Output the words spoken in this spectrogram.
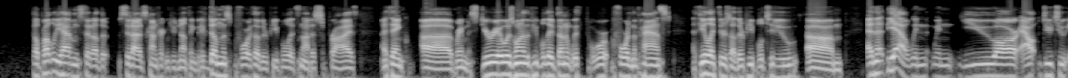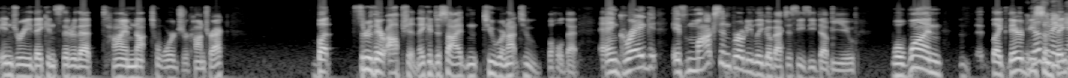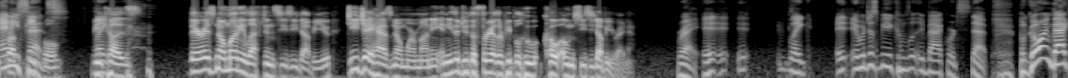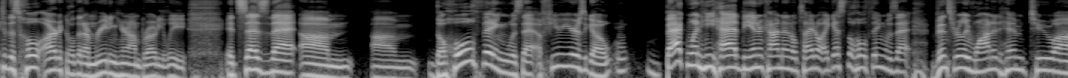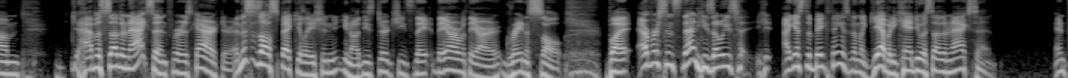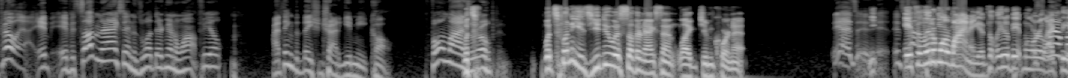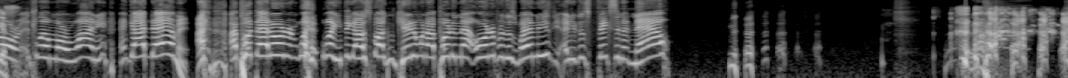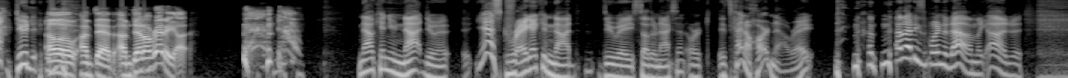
They'll probably have him sit out the, sit out his contract and do nothing. They've done this before with other people. It's not a surprise. I think uh, Rey Mysterio is one of the people they've done it with before in the past. I feel like there's other people too. Um, and that yeah, when when you are out due to injury, they consider that time not towards your contract, but through their option, they could decide to or not to behold that. And Greg, if Mox and Brodie Lee go back to CZW, well, one, like there'd be some bankrupt people because there is no money left in CZW. DJ has no more money, and neither do the three other people who co-own CZW right now. Right. It, it, it like it, it would just be a completely backward step. But going back to this whole article that I'm reading here on Brodie Lee, it says that um um the whole thing was that a few years ago back when he had the Intercontinental title, I guess the whole thing was that Vince really wanted him to um have a southern accent for his character. And this is all speculation, you know, these dirt sheets they they are what they are, grain of salt. But ever since then he's always he, I guess the big thing has been like, yeah, but he can't do a southern accent. And Phil, if if a southern accent is what they're going to want, Phil, I think that they should try to give me a call. Phone lines what's, are open. What's funny is you do a southern accent like Jim Cornette. Yeah, it's it's, it's a little more whiny. It's a little bit more it's like this. More, it's a little more whiny, and god damn it, I I put that order. What what you think I was fucking kidding when I put in that order for this Wendy's, and you're just fixing it now? Dude. Oh, I'm dead. I'm dead already. Uh, now, can you not do it? Yes, Greg, I cannot do a southern accent, or it's kind of hard now, right? now that he's pointed out, I'm like, ah, oh,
